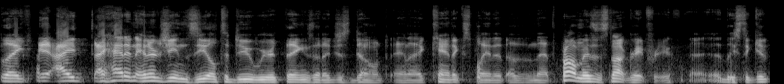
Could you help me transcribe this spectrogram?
like I I had an energy and zeal to do weird things that I just don't, and I can't explain it other than that. The problem is it's not great for you. Uh, at least it give,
